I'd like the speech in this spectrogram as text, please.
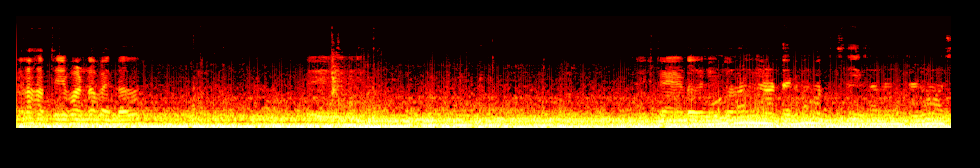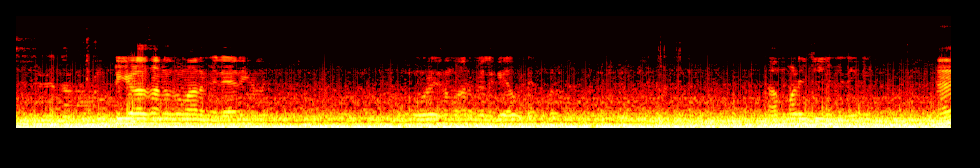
ਪਹਿਲਾਂ ਹੱਥ 'ਚ ਫੜਨਾ ਪੈਂਦਾ ਦਾ ਤੇ ਸਟੈਂਡ ਉਹ ਨਾ ਟੈਕਨੋਲੋਜੀ ਦੇਖ ਲੈਂਦੇ ਟੈਕਨੋਲੋਜੀ ਜਿਵੇਂ ਟੂਟੀ ਵਾਲਾ ਸਾਨੂੰ ਸਮਾਨ ਮਿਲਿਆ ਨਹੀਂ ਹਲੇ। ਪੂਰੇ ਸਮਾਨ ਮਿਲ ਗਿਆ ਉਹਦੇ ਕੰਮ ਵਾਲੀ ਚੀਜ਼ ਮਿਲੀ ਨਹੀਂ ਹੈ?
